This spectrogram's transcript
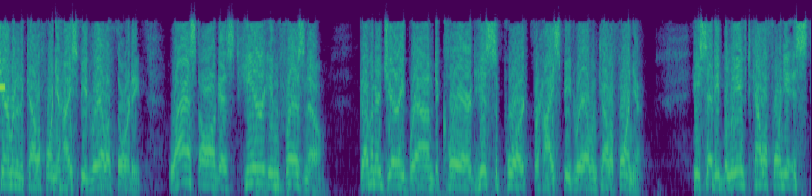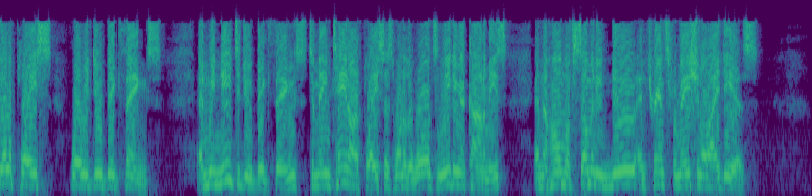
Chairman of the California High-Speed Rail Authority. Last August, here in Fresno, Governor Jerry Brown declared his support for high-speed rail in California. He said he believed California is still a place where we do big things. And we need to do big things to maintain our place as one of the world's leading economies and the home of so many new and transformational ideas.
